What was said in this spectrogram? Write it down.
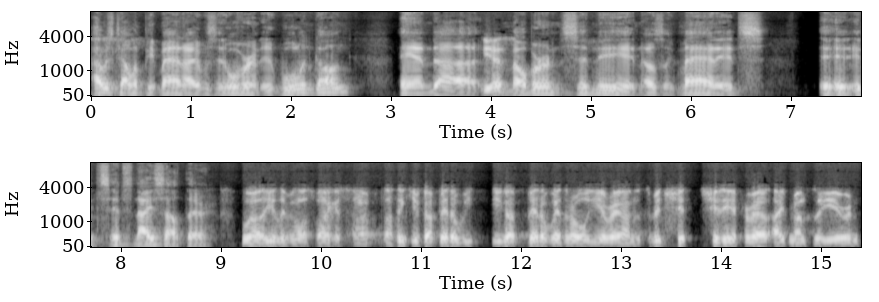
I was telling people, man, I was over in, in Wollongong and uh, yes. Melbourne and Sydney, and I was like, man, it's it, it's it's nice out there. Well, you live in Las Vegas, so I think you've got better you got better weather all year round. It's a bit shit shit here for about eight months of the year, and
